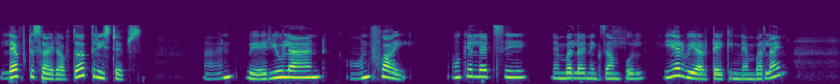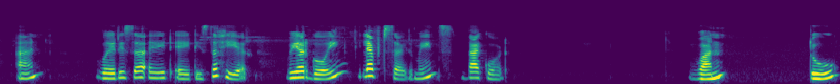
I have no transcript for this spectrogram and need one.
left side of the 3 steps. And where you land on 5. Okay, let's see number line example. Here we are taking number line and where is the 8? 8 is the here. We are going left side means backward. 1, 2,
